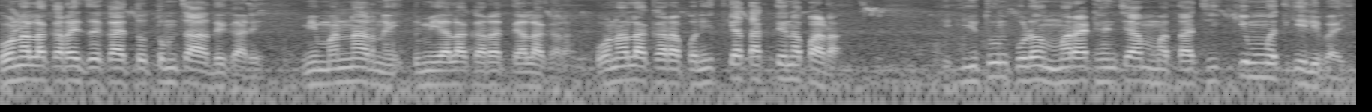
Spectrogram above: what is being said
कोणाला करायचं काय तो तुमचा अधिकार. आहे मी म्हणणार नाही तुम्ही याला करा त्याला करा. कोणाला करा पण इतक्या ताकदीनं पाडा. की इथून पुढं मराठ्यांच्या मताची किंमत केली पाहिजे.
